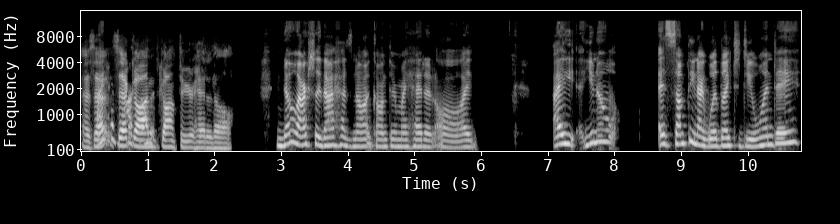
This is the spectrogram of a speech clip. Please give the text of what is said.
Has that has that gone gone through your head at all? No, actually, that has not gone through my head at all. I, I, you know, it's something I would like to do one day.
